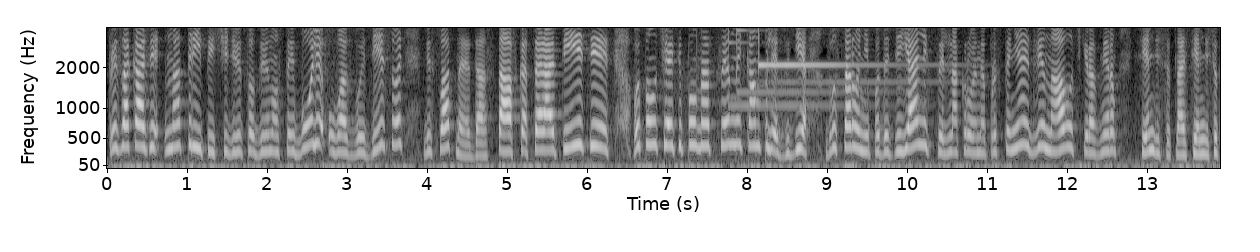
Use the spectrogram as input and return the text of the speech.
при заказе на 3990 и более у вас будет действовать бесплатная доставка. Торопитесь! Вы получаете полноценный комплект, где двусторонний пододеяльник, цельнокроенная простыня и две наволочки размером 70 на 70.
